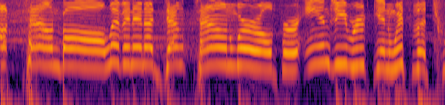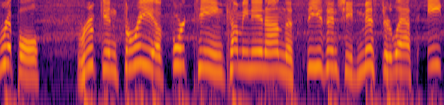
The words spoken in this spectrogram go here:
uptown ball, living in a downtown world for Angie Rutkin with the triple. Rutkin, three of 14 coming in on the season. She'd missed her last eight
